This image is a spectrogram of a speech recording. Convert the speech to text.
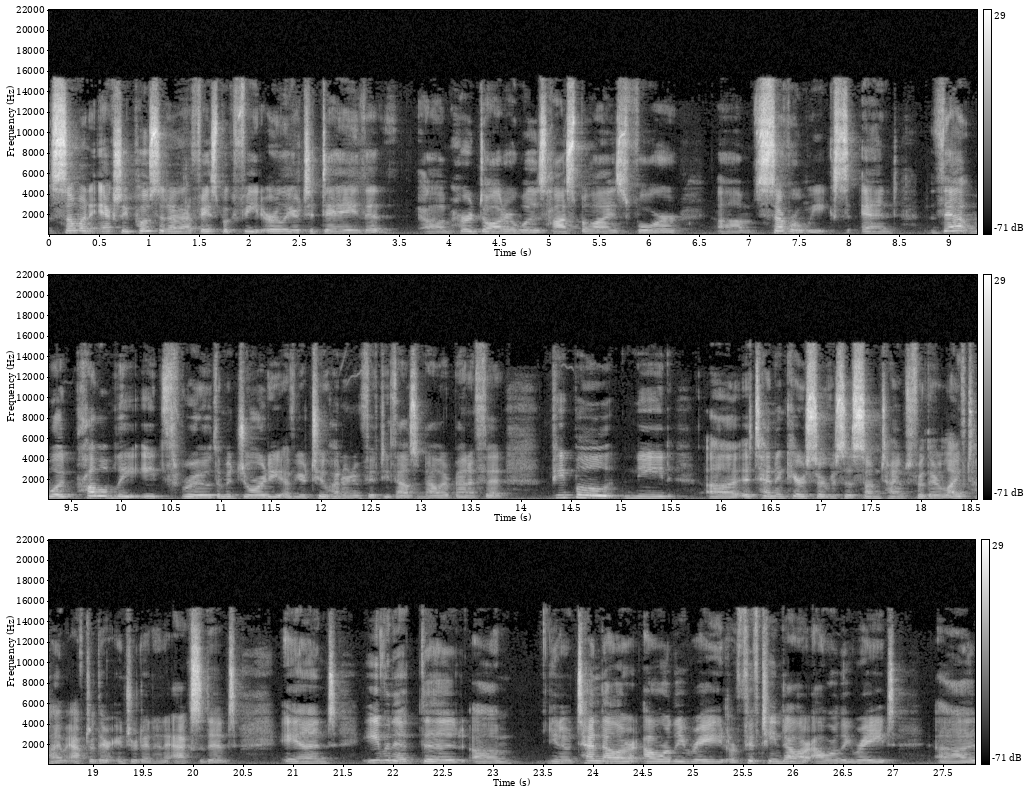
someone actually posted on our Facebook feed earlier today that um, her daughter was hospitalized for um, several weeks. And that would probably eat through the majority of your $250,000 benefit. People need uh, attendant care services sometimes for their lifetime after they're injured in an accident. And even at the um, you know $10 hourly rate or $15 hourly rate, uh,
